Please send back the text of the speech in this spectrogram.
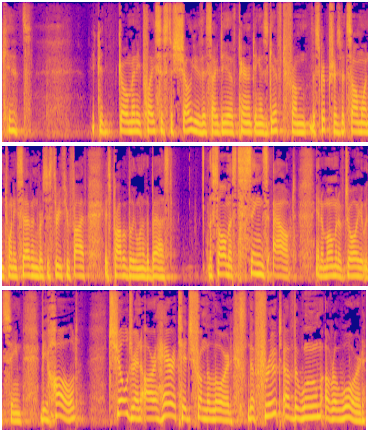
kids. You could go many places to show you this idea of parenting as gift from the scriptures, but Psalm 127 verses 3 through 5 is probably one of the best the psalmist sings out in a moment of joy, it would seem, Behold, Children are a heritage from the Lord, the fruit of the womb a reward.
